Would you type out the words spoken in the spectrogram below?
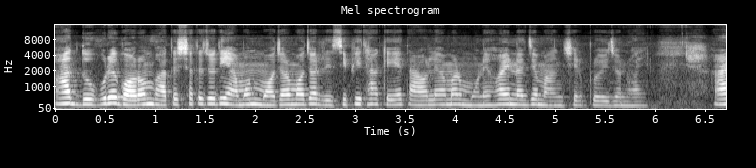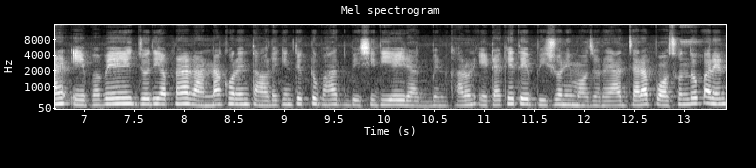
আর দুপুরে গরম ভাতের সাথে যদি এমন মজার মজার রেসিপি থাকে, তাহলে আমার মনে হয় না যে মাংসের প্রয়োজন হয়। আর এভাবে যদি আপনারা রান্না করেন, তাহলে কিন্তু একটু ভাত বেশি দিয়েই রাখবেন। কারণ এটা খেতে ভীষণই মজার হয়। আর যারা পছন্দ করেন,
